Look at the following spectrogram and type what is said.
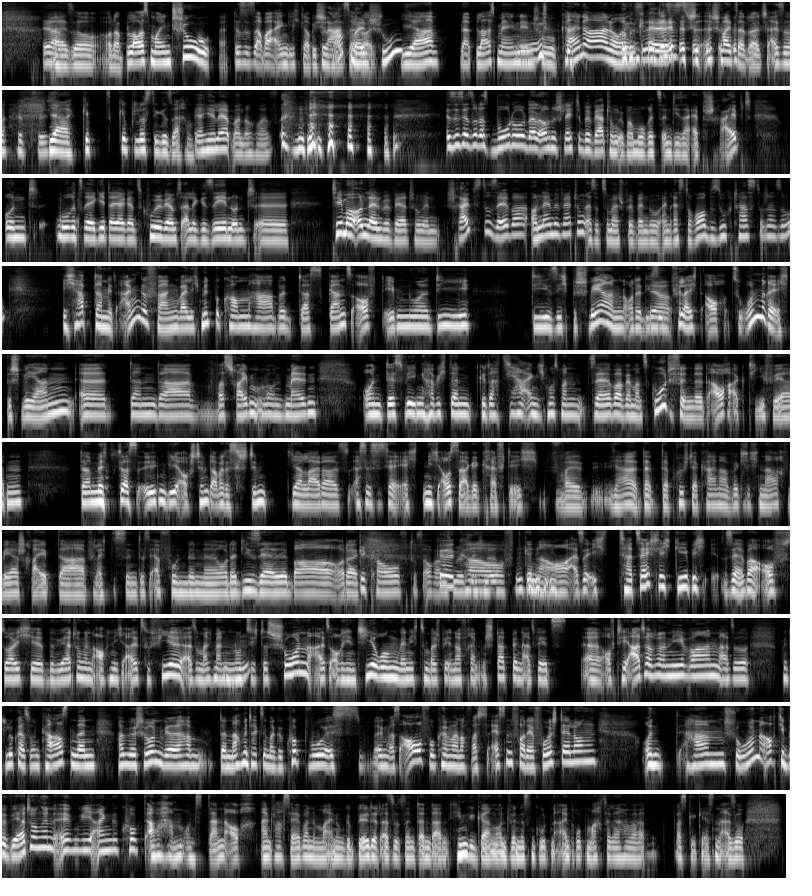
Ja. Also, oder blas meinen Schuh. Das ist aber eigentlich, glaube ich, Blas meinen Schuh? Ja, blas mir in den Schuh. Keine Ahnung. Okay. Das ist Schweizerdeutsch. Also Witzig. ja, gibt, gibt lustige Sachen. Ja, hier lernt man noch was. es ist ja so, dass Bodo dann auch eine schlechte Bewertung über Moritz in dieser App schreibt. Und Moritz reagiert da ja ganz cool, wir haben es alle gesehen und äh, Thema Online-Bewertungen. Schreibst du selber Online-Bewertungen? Also zum Beispiel, wenn du ein Restaurant besucht hast oder so? Ich habe damit angefangen, weil ich mitbekommen habe, dass ganz oft eben nur die die sich beschweren oder die ja. sich vielleicht auch zu Unrecht beschweren, äh, dann da was schreiben und melden. Und deswegen habe ich dann gedacht, ja, eigentlich muss man selber, wenn man es gut findet, auch aktiv werden, damit das irgendwie auch stimmt. Aber das stimmt ja leider, also es ist ja echt nicht aussagekräftig, weil ja, da, da prüft ja keiner wirklich nach, wer schreibt da. Vielleicht sind es Erfundene oder die selber oder gekauft, ist auch alles gekauft, möglich, ne? genau. Also ich tatsächlich gebe ich selber auf solche Bewertungen auch nicht allzu viel. Also manchmal mhm. nutze ich das schon als Orientierung, wenn ich zum Beispiel in einer fremden Stadt bin, als wir jetzt äh, auf Theatertournee waren, also mit Lukas und Carsten, dann haben wir schon, wir haben dann nachmittags immer geguckt, wo ist irgendwas auf, wo können wir noch was essen vor der Vorstellung und haben schon auch die Bewertungen irgendwie angeguckt, aber haben uns dann auch einfach selber eine Meinung gebildet. Also sind dann da hingegangen und wenn es einen guten Eindruck machte, dann haben wir was gegessen. Also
